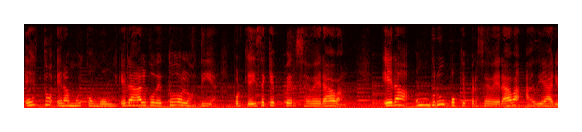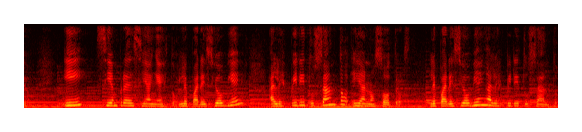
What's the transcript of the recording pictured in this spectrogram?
esto era muy común, era algo de todos los días, porque dice que perseveraban. Era un grupo que perseveraba a diario y siempre decían esto, le pareció bien al Espíritu Santo y a nosotros, le pareció bien al Espíritu Santo.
